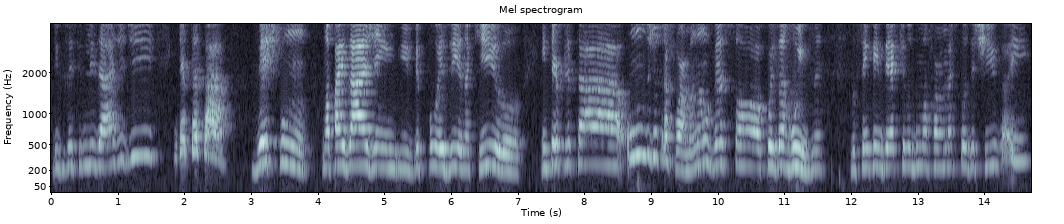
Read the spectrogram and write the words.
digo sensibilidade de interpretar, ver tipo um, uma paisagem e ver poesia naquilo, interpretar o mundo de outra forma, não ver só coisa ruim, né? Você entender aquilo de uma forma mais positiva e,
